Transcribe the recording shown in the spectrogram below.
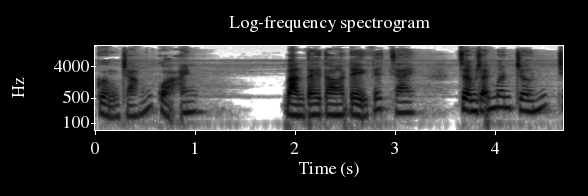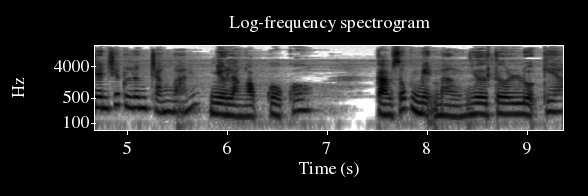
cường trắng của anh. Bàn tay to đầy vết chai, chậm rãi mơn trớn trên chiếc lưng trắng nõn như là ngọc của cô. Cảm xúc mịn màng như tơ lụa kia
